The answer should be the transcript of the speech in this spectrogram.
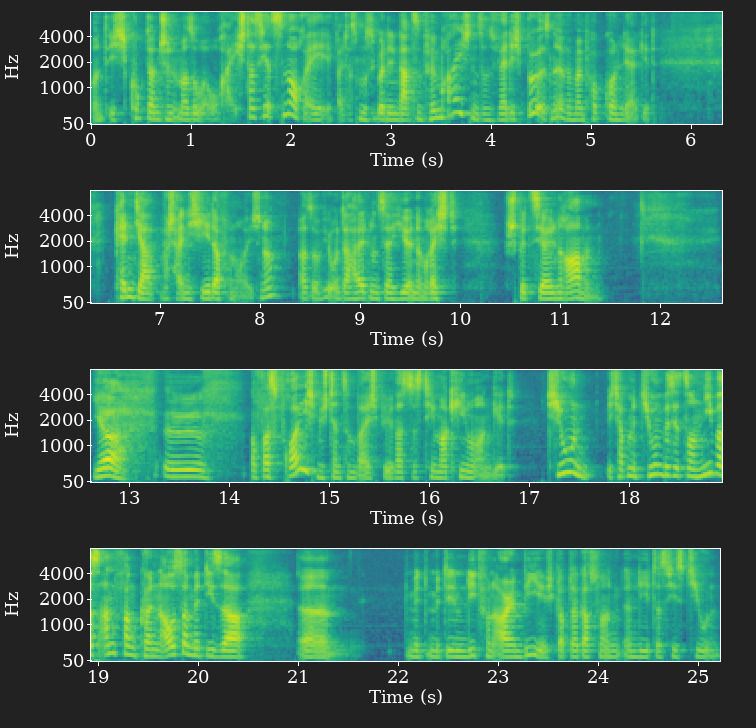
und ich gucke dann schon immer so, oh, reicht das jetzt noch? Ey, weil das muss über den ganzen Film reichen, sonst werde ich böse, ne, wenn mein Popcorn leer geht. Kennt ja wahrscheinlich jeder von euch, ne? Also wir unterhalten uns ja hier in einem recht speziellen Rahmen. Ja, äh, auf was freue ich mich denn zum Beispiel, was das Thema Kino angeht? Tune. Ich habe mit Tune bis jetzt noch nie was anfangen können, außer mit dieser, äh, mit, mit dem Lied von RB. Ich glaube, da gab es mal ein, ein, Lied, das hieß Tune.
